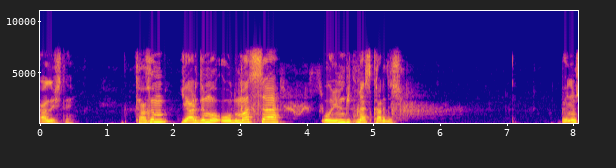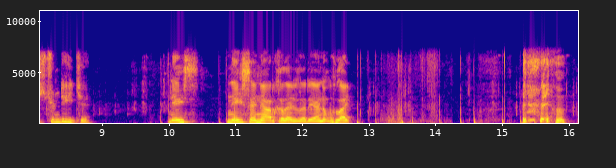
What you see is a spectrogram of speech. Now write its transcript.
Al işte. Takım yardımı olmazsa oyun bitmez kardeşim. Benim suçum değil ki. Neyse, neyse ne arkadaşlar yani olay.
